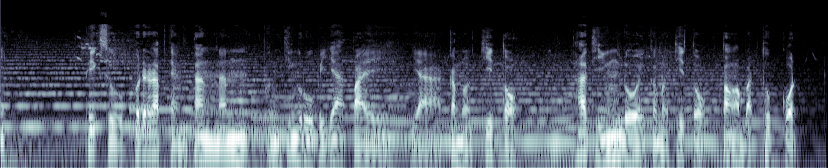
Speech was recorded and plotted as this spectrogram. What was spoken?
ภิกษุผู้ได้รับแต่งตั้งนั้นพึงทิ้งรูปิยะไป อย่ากำหนดที่ตก ถ้าทิ้งโดยกำหนดที่ตกต้องอบัตทุกกฎ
